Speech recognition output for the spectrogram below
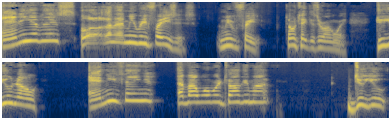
any of this? Well, let me, let me rephrase this. Let me rephrase it. Don't take this the wrong way. Do you know anything about what we're talking about? Do you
